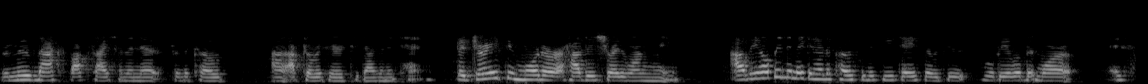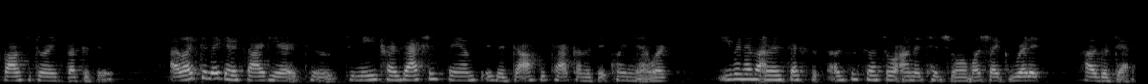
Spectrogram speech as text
remove max box size from the note from the code uh, October 3, 2010. The journey through Mordor or how to destroy the one ring. I'll be hoping to make another post in a few days that will be a little bit more expository and speculative. I like to make an aside here. To, to me, transaction spams is a DOS attack on the Bitcoin network even if unsuccessful or unintentional, much like Reddit hug of death.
